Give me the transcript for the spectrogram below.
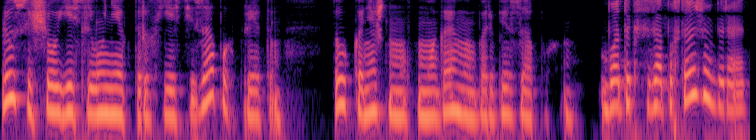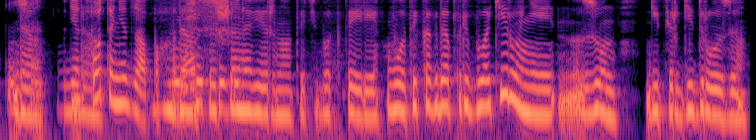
Плюс еще, если у некоторых есть и запах при этом, то, конечно, мы помогаем в борьбе с запахом. Ботокс запах тоже убирает, получается? Да. Нет да. пота, нет запаха. Да, да совершенно супер. верно, вот эти бактерии. Вот, и когда при блокировании зон гипергидроза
